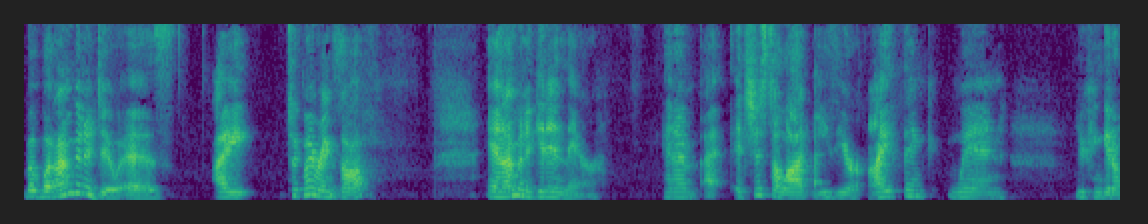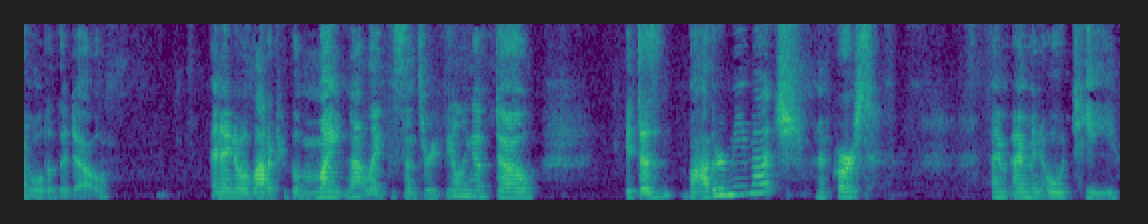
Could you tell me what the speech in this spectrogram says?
but what I'm going to do is I took my rings off and I'm going to get in there and I'm, I, it's just a lot easier, I think, when you can get a hold of the dough. And I know a lot of people might not like the sensory feeling of dough. It doesn't bother me much. And of course, I'm, I'm an OT,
